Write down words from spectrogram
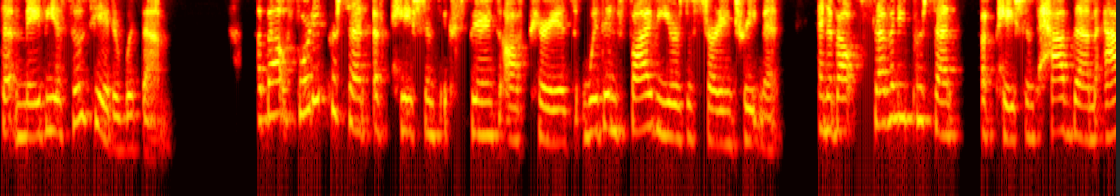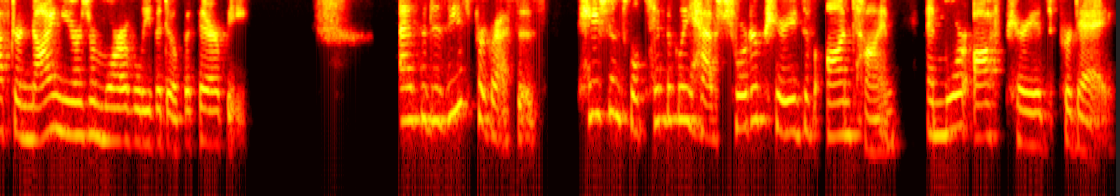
that may be associated with them. About 40% of patients experience off periods within five years of starting treatment, and about 70% of patients have them after nine years or more of levodopa therapy. As the disease progresses, patients will typically have shorter periods of on time and more off periods per day.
